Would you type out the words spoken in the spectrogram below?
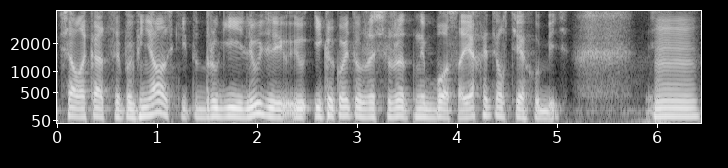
вся локация поменялась, какие-то другие люди и какой-то уже сюжетный босс, а я хотел тех убить. Mm.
